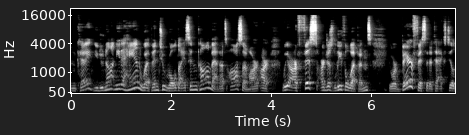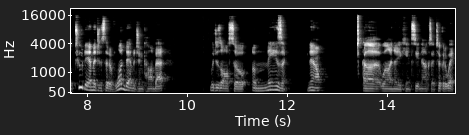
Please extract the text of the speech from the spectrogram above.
Okay, you do not need a hand weapon to roll dice in combat. That's awesome. Our, our, we, our fists are just lethal weapons. Your bare-fisted attacks deal two damage instead of one damage in combat, which is also amazing. Now, uh, well, I know you can't see it now because I took it away.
